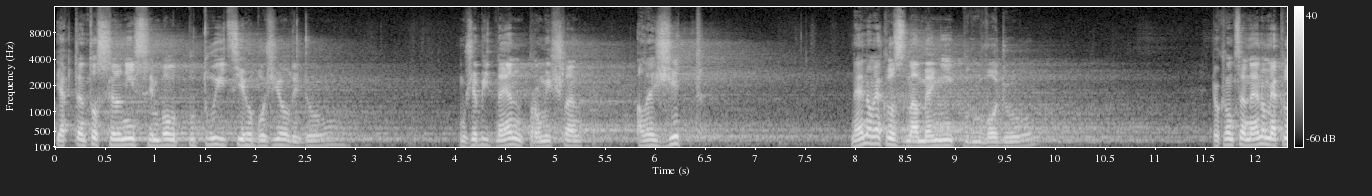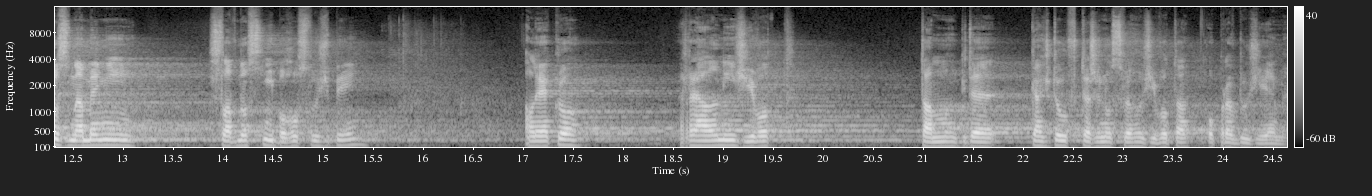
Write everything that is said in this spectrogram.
jak tento silný symbol putujícího božího lidu může být nejen promyšlen, ale žit. Nejenom jako znamení průvodu, dokonce nejenom jako znamení slavnostní bohoslužby, ale jako reálný život tam, kde každou vteřinu svého života opravdu žijeme.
